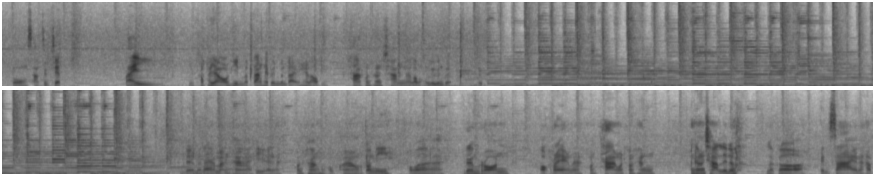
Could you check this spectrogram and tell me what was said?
10โมง37ไปเขาพยายามเอาหินมาตั้งให้เป็นบันไดให้เรา ทางค่อนข้างชันนะระวังลื่นด้วย เดินมาได้ประมาณ5นาทีแล้วนะ ค่อนข้างอบอ้าวตอนนี้ เพราะว่าเริ่มร้อนออกแรงนะค่อนทางมันค่อนข้างค่อนข้างชันเลยเนอะแล้วก็เป็นทรายนะครับ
